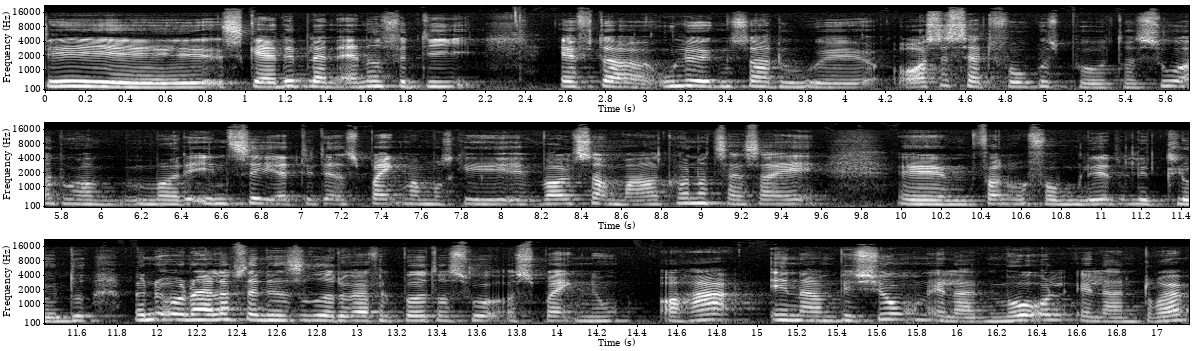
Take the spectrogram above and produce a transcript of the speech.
det skal det blandt andet, fordi efter ulykken, så har du øh, også sat fokus på dressur. Du har måttet indse, at det der spring var måske voldsomt meget kun at tage sig af, øh, for nu at formulere det lidt kluntet. Men under alle omstændigheder, så rider du i hvert fald både dressur og spring nu, og har en ambition, eller et mål, eller en drøm,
